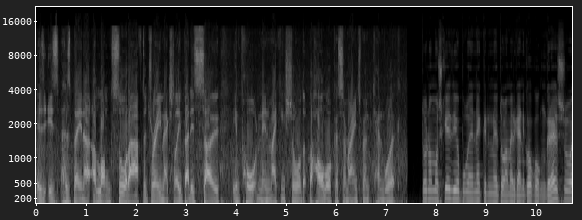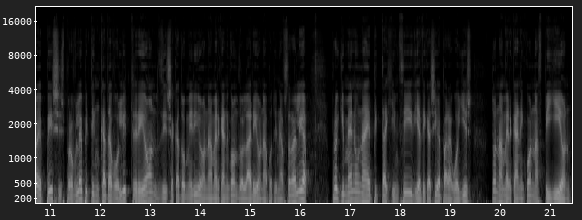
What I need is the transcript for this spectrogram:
is, is has been a, a, long sought after dream actually, but is so important in making sure that the whole AUKUS arrangement can work. Το νομοσχέδιο που ενέκρινε το Αμερικανικό Κογκρέσο επίσης προβλέπει την καταβολή 3 δισεκατομμυρίων Αμερικανικών δολαρίων από την Αυστραλία προκειμένου να επιταχυνθεί η διαδικασία παραγωγής των Αμερικανικών ναυπηγείων.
